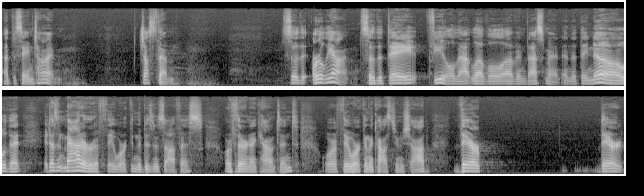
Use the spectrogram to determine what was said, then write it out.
at the same time. Just them. So that early on, so that they feel that level of investment and that they know that it doesn't matter if they work in the business office or if they're an accountant or if they work in the costume shop, their, their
